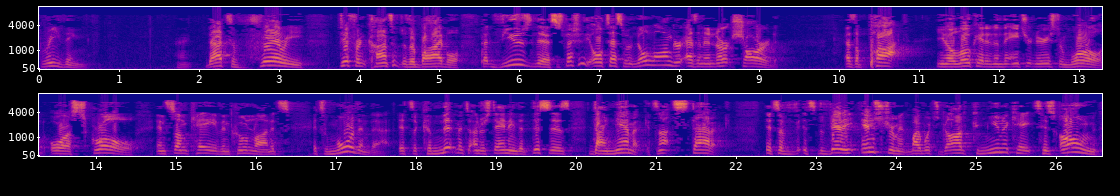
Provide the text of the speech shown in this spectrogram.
breathing. Right? That's a very different concept of the Bible that views this, especially the Old Testament, no longer as an inert shard, as a pot, you know, located in the ancient Near Eastern world, or a scroll in some cave in Qumran. It's, it's more than that. It's a commitment to understanding that this is dynamic. It's not static. It's, a, it's the very instrument by which God communicates His own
